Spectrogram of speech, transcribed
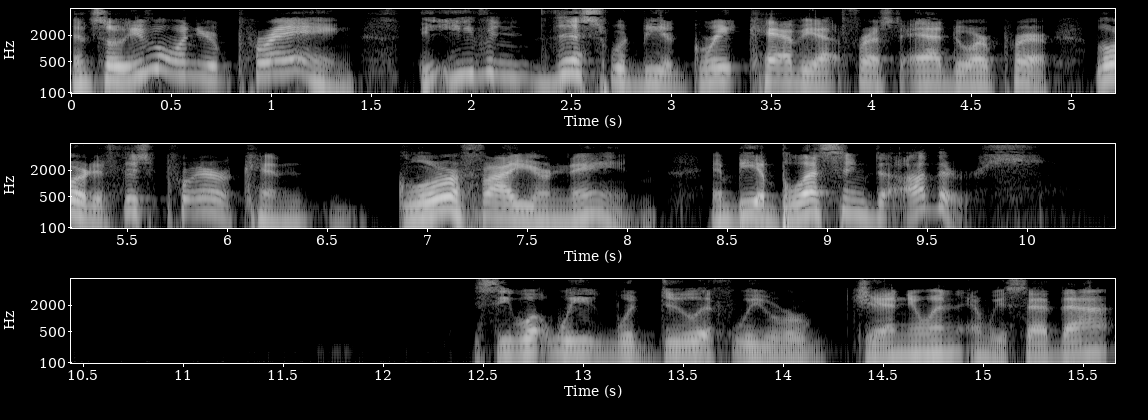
And so even when you're praying, even this would be a great caveat for us to add to our prayer. Lord, if this prayer can glorify your name and be a blessing to others. You see what we would do if we were genuine and we said that?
